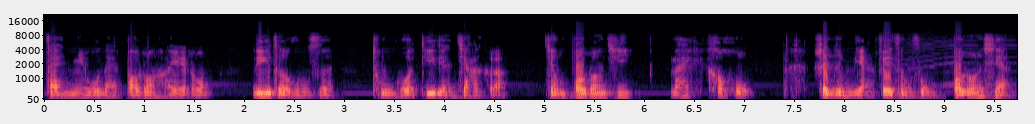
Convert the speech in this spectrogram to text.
在牛奶包装行业中，利特公司通过低廉价格将包装机卖给客户。甚至免费赠送包装线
